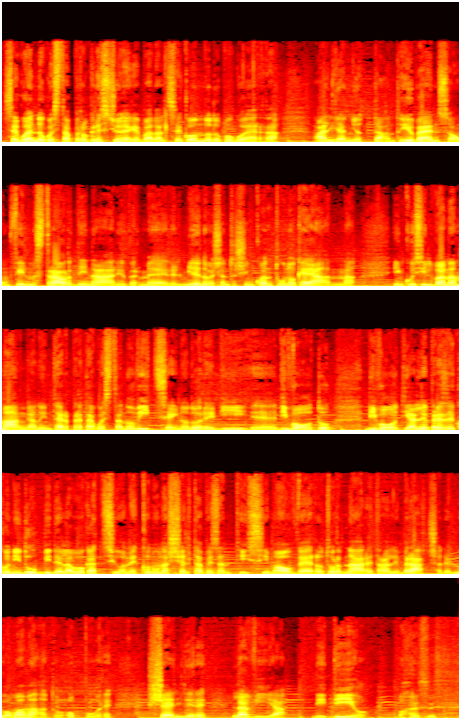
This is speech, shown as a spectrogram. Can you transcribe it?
seguendo questa progressione che va dal secondo dopoguerra agli anni Ottanta. Io penso a un film straordinario per me del 1951 che è Anna, in cui Silvana Mangano interpreta questa novizia in odore di, eh, di voto, di voti, alle prese con i dubbi della vocazione e con una scelta pesantissima, ovvero tornare tra le braccia dell'uomo amato oppure scegliere la via di Dio.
